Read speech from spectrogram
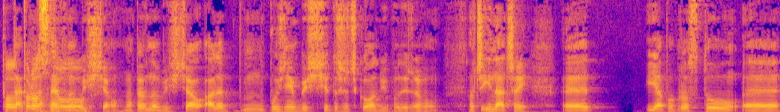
Po tak, prostu... na pewno byś chciał, na pewno byś chciał, ale mm, później byś się troszeczkę odbił, podejrzewam. Znaczy inaczej, e, ja po prostu e,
